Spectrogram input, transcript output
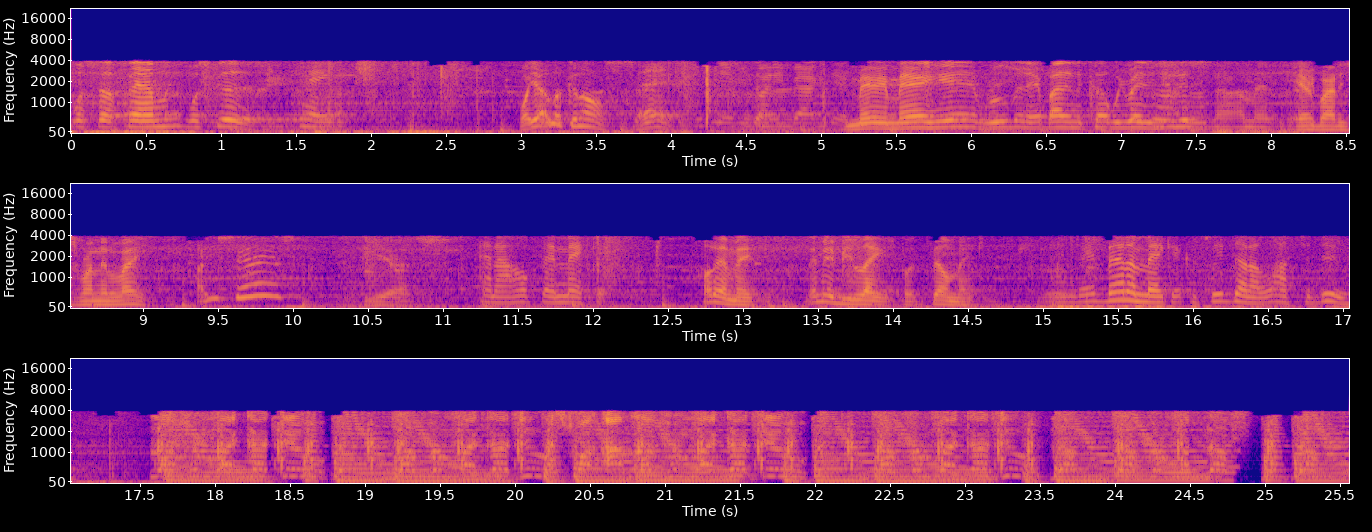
What's up, family? What's good? Hey. Why y'all looking all sad? Mary, Mary here, Ruben, everybody in the cup. We ready to do this? Nah, man, everybody's running late. Are you serious? Yes. And I hope they make it. Oh, they'll make it. They may be late, but they'll make it. Mm, They better make it because we've got a lot to do. Giving Stop, stop, stop.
